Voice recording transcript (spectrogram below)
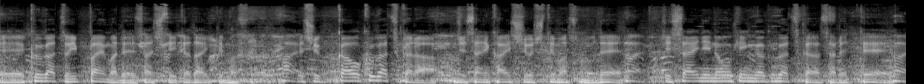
えー9月いっぱいまでさせていただいてます、はい。で出荷を9月から実際に開始をしてますので、はい。実際に納品が9月からされて、は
